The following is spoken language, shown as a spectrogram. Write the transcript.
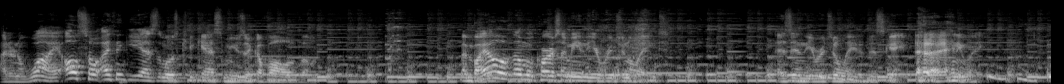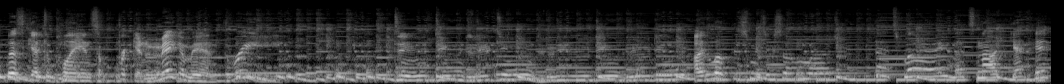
I don't know why. Also, I think he has the most kick-ass music of all of them. And by all of them, of course, I mean the original eight. As in the original eight of this game. anyway, let's get to playing some freaking Mega Man 3! I love this music so much. Let's play, let's not get hit.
